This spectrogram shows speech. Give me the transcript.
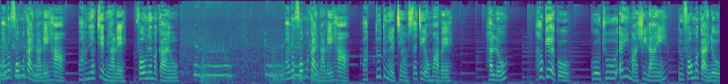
ဘာလို့ဖုန်းမကင်တာလဲဟာဘာများဖြစ်နေရလဲဖုန်းလည်းမကင်ဘူးဘာလို့ဖုန်းမကင်တာလဲဟာဘာသူ့တငယ်ချင်းကိုဆက်ကြည့်အောင်မပဲဟယ်လိုဟုတ်ကဲ့ကိုကိုထူအဲ့ဒီမှာရှိလားယင်သူဖုန်းမကင်လို့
